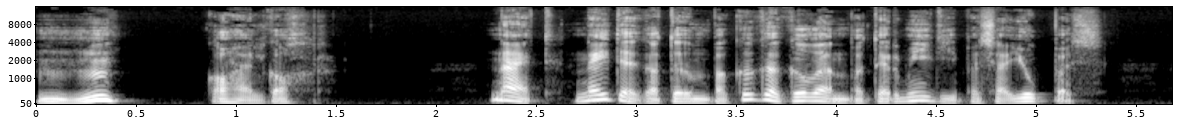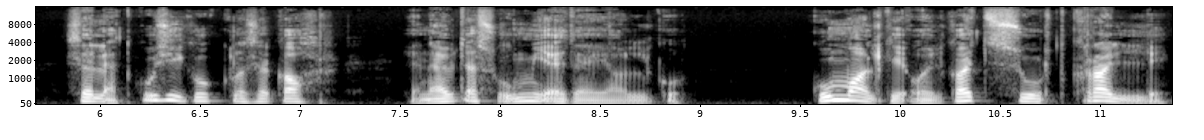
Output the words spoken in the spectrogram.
mhmh, kahel kahr näed, näidega tõmba kõige kõvemba termiidipese jupes, sellelt kusikuklase kahr ja näüdas ummi edejalgu. Kummalgi oli kats suurt kralli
